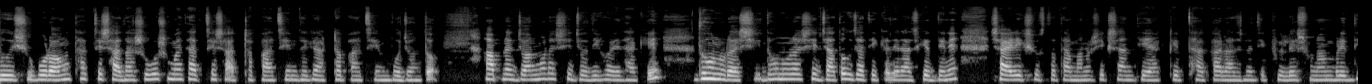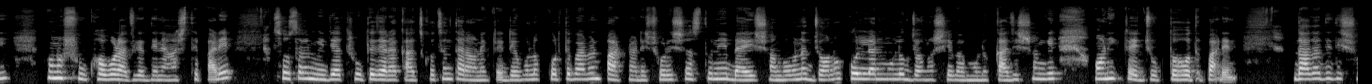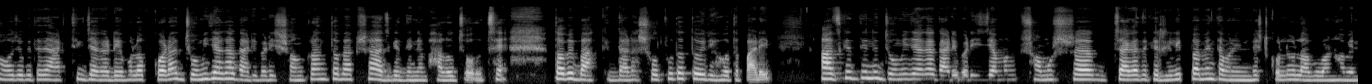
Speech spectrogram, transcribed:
দুই, শুভ রং থাকছে সাদা, শুভ সময় থাকছে সাতটা পাঁচ এম থেকে আটটা পাঁচ এম পর্যন্ত। আপনার জন্মরাশি যদি হয়ে থাকে, ধনুরাশি, ধনুরাশির জাতক জাতিকাদের আজকের দিনে শারীরিক সুস্থতা, মানসিক শান্তি অ্যাক্টিভ থাকা, রাজনৈতিক ফিল্ডে সুনাম বৃদ্ধি, কোনো সুখবর আজকের দিনে আসতে পারে। সোশ্যাল মিডিয়া থ্রুতে যারা কাজ করছেন, তারা অনেকটাই ডেভেলপ করতে পারবেন। পার্টনারের শরীর স্বাস্থ্য নিয়ে ব্যয়ের সম্ভাবনা, জনকল্যাণমূলক, জনসেবামূলক কাজের সঙ্গে অনেকটাই যুক্ত হতে পারেন। দাদা দিদির সহযোগিতায় আর্থিক জায়গা ডেভেলপ করা, জমি জায়গা, গাড়ি বাড়ির সংক্রান্ত ব্যবসা আজকের দিনে ভালো চলছে। তবে বাক্যের দ্বারা শত্রুতা তৈরি হতে পারে। আজকের দিনে জমি জায়গা, গাড়ি বাড়ি যেমন সমস্যার জায়গা থেকে রিলিফ পাবেন, তেমন ইনভেস্ট করলেও লাভবান হবেন।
